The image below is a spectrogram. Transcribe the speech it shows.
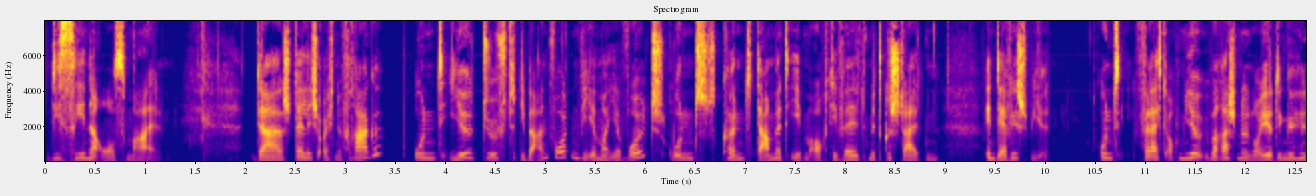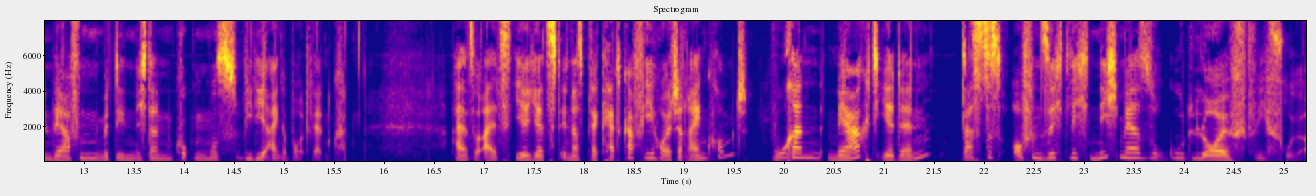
die Szene ausmalen. Da stelle ich euch eine Frage und ihr dürft die beantworten, wie immer ihr wollt und könnt damit eben auch die Welt mitgestalten, in der wir spielen. Und vielleicht auch mir überraschende neue Dinge hinwerfen, mit denen ich dann gucken muss, wie die eingebaut werden können. Also als ihr jetzt in das Black Cat Café heute reinkommt, woran merkt ihr denn, dass das offensichtlich nicht mehr so gut läuft wie früher?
